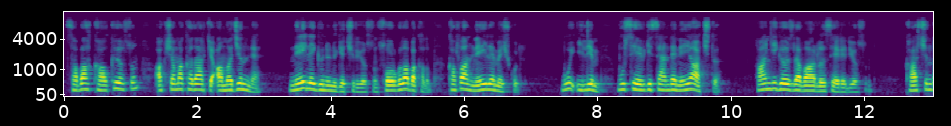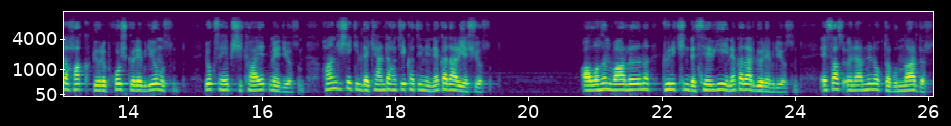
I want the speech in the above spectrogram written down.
Sabah kalkıyorsun, akşama kadar ki amacın ne? Neyle gününü geçiriyorsun? Sorgula bakalım. Kafan neyle meşgul? Bu ilim, bu sevgi sende neyi açtı? Hangi gözle varlığı seyrediyorsun? Karşında hak görüp hoş görebiliyor musun? Yoksa hep şikayet mi ediyorsun? Hangi şekilde kendi hakikatini ne kadar yaşıyorsun? Allah'ın varlığını gün içinde sevgiyi ne kadar görebiliyorsun? Esas önemli nokta bunlardır.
